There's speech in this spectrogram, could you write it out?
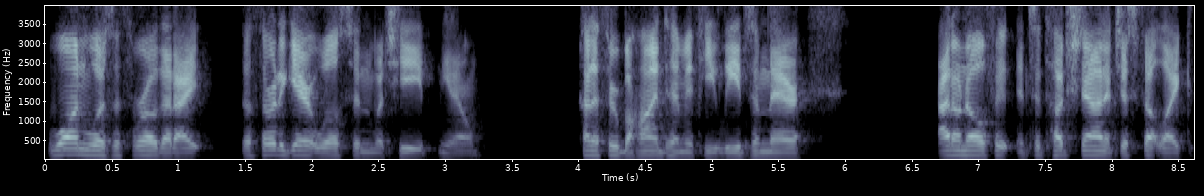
one was a throw that I, the throw to Garrett Wilson, which he, you know, kind of threw behind him. If he leads him there, I don't know if it, it's a touchdown. It just felt like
